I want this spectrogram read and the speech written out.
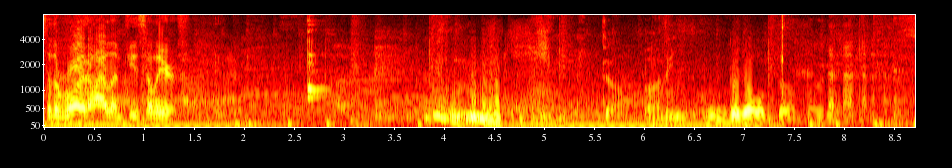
To the Royal Highland Fusiliers. Dumb bunny. Big old dumb bunny.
